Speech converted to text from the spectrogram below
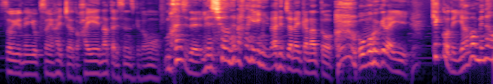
そういうね浴槽に入っちゃうと肺炎になったりするんですけどもマジでレジオネラ肺炎になるんじゃないかなと 思うぐらい結構ねヤバめな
